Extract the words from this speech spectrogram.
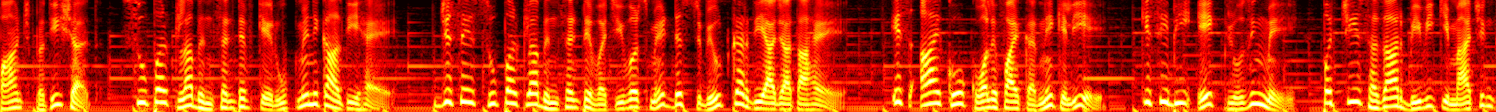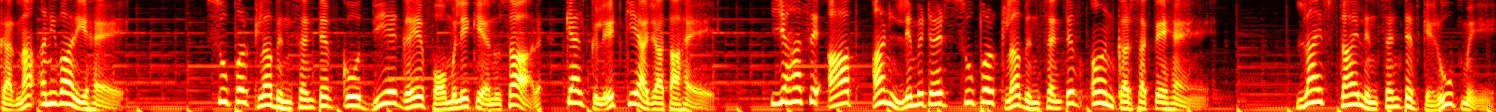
पाँच प्रतिशत सुपर क्लब इंसेंटिव के रूप में निकालती है। जिसे सुपर क्लब इंसेंटिव अचीवर्स में डिस्ट्रीब्यूट कर दिया जाता है। इस आय को क्वालिफाई करने के लिए किसी भी एक क्लोजिंग में पच्चीस हज़ार बीवी की मैचिंग करना अनिवार्य है। सुपर क्लब इंसेंटिव को दिए गए फॉर्मूले के अनुसार कैलकुलेट किया जाता है। यहाँ से आप unlimited super club incentive earn कर सकते हैं। लाइफस्टाइल इंसेंटिव के रूप में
